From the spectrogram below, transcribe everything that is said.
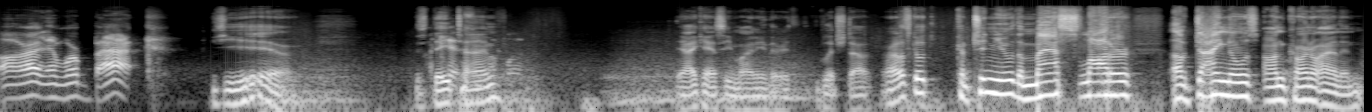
All right, and we're back. Yeah. It's I can't see my daytime. Yeah, I can't see mine either. It's glitched out. All right, let's go continue the mass slaughter of dinos on Carno Island.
